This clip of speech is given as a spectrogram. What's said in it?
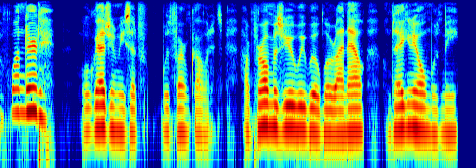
I've wondered. We'll catch him, he said with firm confidence. I promise you we will, but right now I'm taking you home with me.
